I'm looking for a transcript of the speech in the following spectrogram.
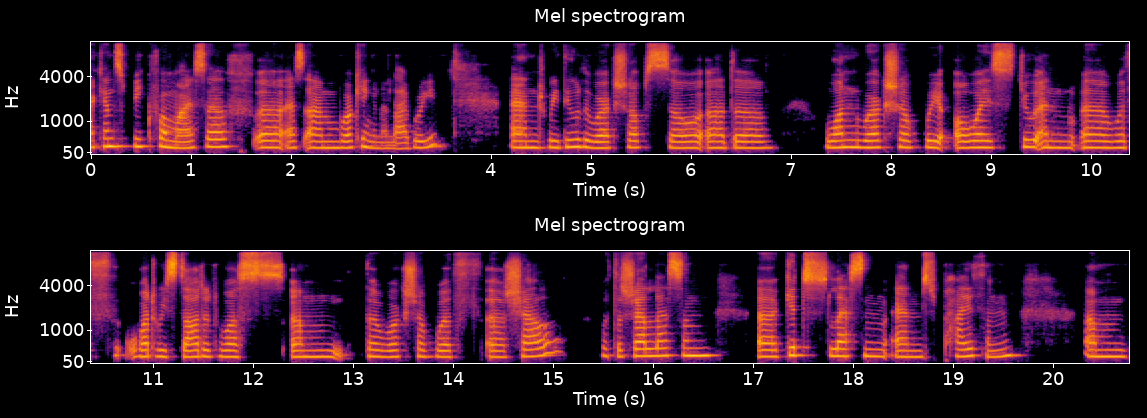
I can speak for myself uh, as I'm working in a library and we do the workshops. So uh, the one workshop we always do and uh, with what we started was um, the workshop with uh, Shell, with the Shell lesson, uh, Git lesson and Python. Um,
